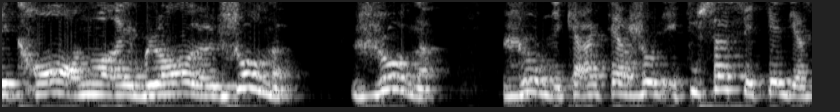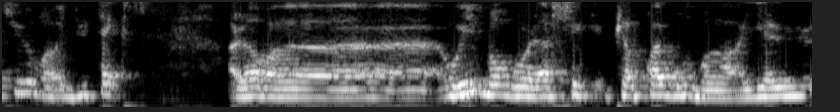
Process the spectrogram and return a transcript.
écrans en noir et blanc jaune, jaune, jaune, des caractères jaunes. Et tout ça, c'était bien sûr du texte. Alors, oui, bon, voilà. Puis après, bon, bah, il y a eu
